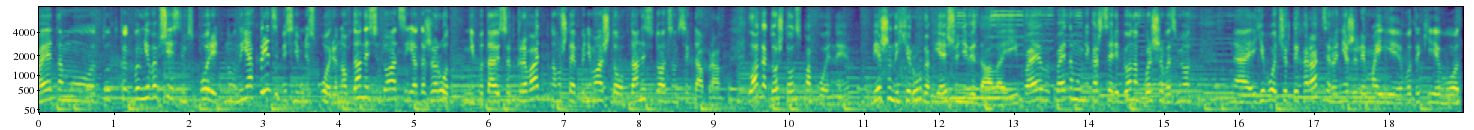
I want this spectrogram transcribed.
Поэтому тут как бы мне вообще с ним спорить, ну, ну, я в принципе с ним не спорю, но в данной ситуации я даже рот не пытаюсь открывать, потому что я понимаю, что в данной ситуации он всегда прав. Благо то, что он спокойный. Бешеных хирургов я еще не видала, и по- поэтому, мне кажется, ребенок больше возьмет э, его черты характера, нежели мои вот такие вот.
